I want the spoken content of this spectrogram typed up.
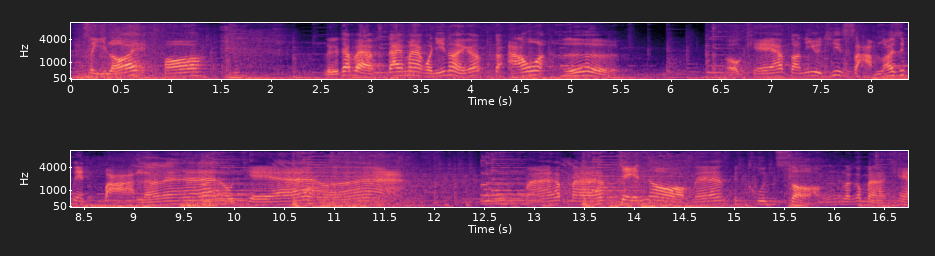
ๆ400 พอ หรือถ้าแบบได้มากกว่านี้หน่อยก็ก็เอาอะเออ โอเคครับตอนนี้อยู่ที่ 311 บาทแล้วนะฮะ โอเคฮะมาครับมาครับเจนออกนะ เป็นคูณ 2 แล้วก็มาแค่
